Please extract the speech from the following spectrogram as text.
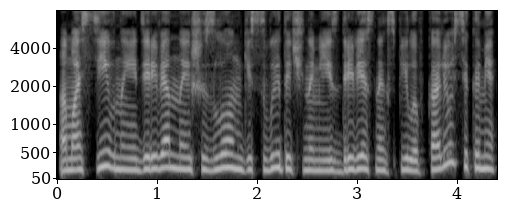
а массивные деревянные шезлонги с выточенными из древесных спилов колесиками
